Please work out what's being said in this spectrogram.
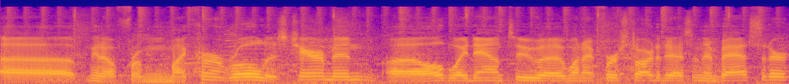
Uh, you know, from my current role as chairman uh, all the way down to uh, when I first started as an ambassador.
